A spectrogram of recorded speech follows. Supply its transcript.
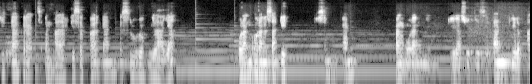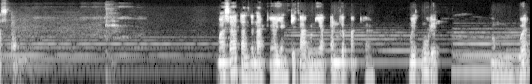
berita kerajaan Allah disebarkan ke seluruh wilayah, orang-orang sakit disembuhkan, orang-orang yang dirasuki setan dilepaskan. Masa dan tenaga yang dikaruniakan kepada murid-murid membuat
